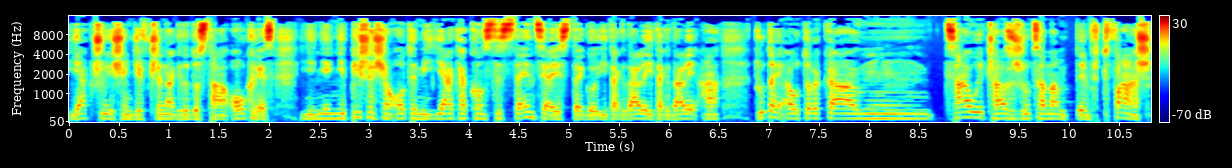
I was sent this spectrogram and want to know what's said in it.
jak czuje się dziewczyna, gdy dostała okres, nie, nie, nie pisze się o tym, jaka konsystencja jest tego i tak dalej, i tak dalej, a tutaj autorka mm, cały czas rzuca nam tym w twarz, masz.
